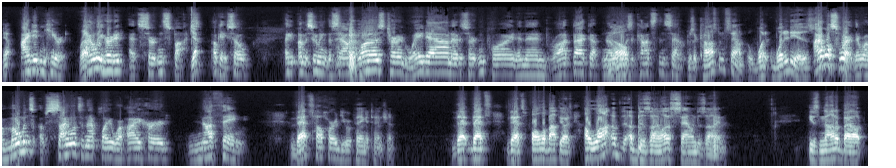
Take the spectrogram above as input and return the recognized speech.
Yep. I didn't hear it. Right. I only heard it at certain spots. Yep. Okay, so I, I'm assuming the sound was turned way down at a certain point and then brought back up. No, No. it was a constant sound. It was a constant sound. What what it is, I will swear there were moments of silence in that play where I heard nothing. That's how hard you were paying attention. That that's that's all about the audience. A lot of, of design, a lot of sound design, is not about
